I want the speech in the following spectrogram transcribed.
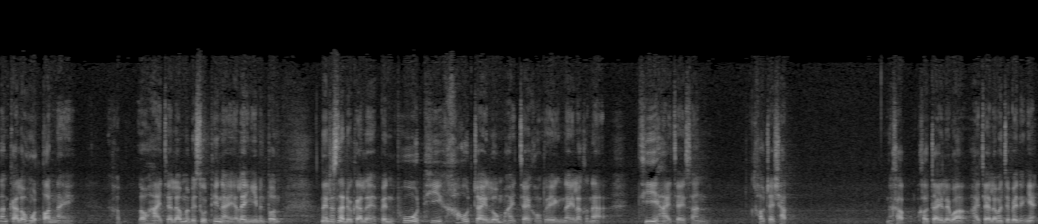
ร่างกายเราหดตอนไหนครับเราหายใจแล้วมันไปสุดที่ไหนอะไรอย่างนี้เป็นต้น ในลักษณะเดียวกันเลย เป็นผู้ที่เข้าใจลมหายใจของตัวเองในลักษณะที่หายใจสั้นเข้าใจชัดนะครับเข้าใจเลยว่าหายใจแล้วมันจะเป็นอย่างเงี้ย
